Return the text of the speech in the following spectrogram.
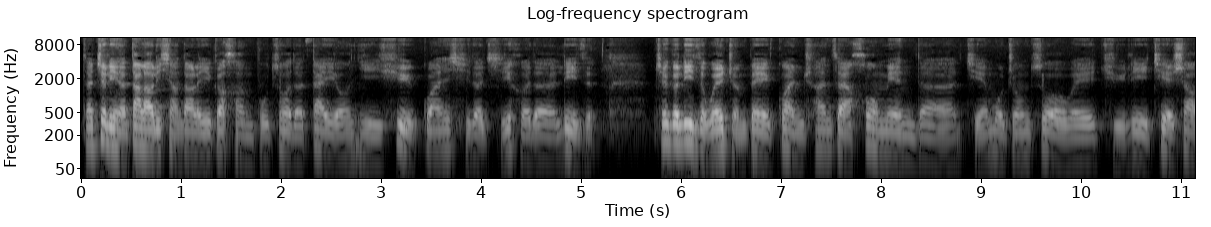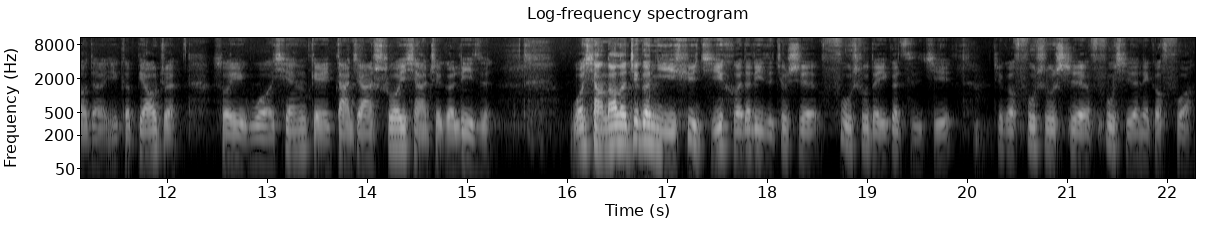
在这里呢，大脑里想到了一个很不错的带有拟序关系的集合的例子。这个例子我也准备贯穿在后面的节目中，作为举例介绍的一个标准。所以我先给大家说一下这个例子。我想到了这个拟序集合的例子，就是复数的一个子集。这个复数是复习的那个复啊。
